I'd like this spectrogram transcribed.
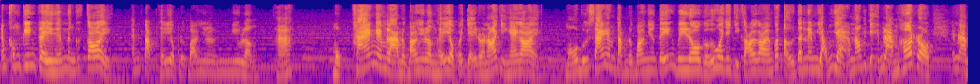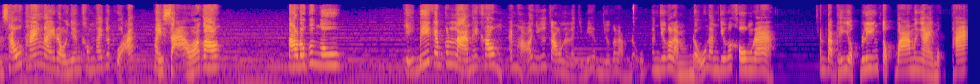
Em không kiên trì thì em đừng có coi. Em tập thể dục được bao nhiêu nhiêu lần? Hả? Một tháng em làm được bao nhiêu lần thể dục cho chị rồi nói chị nghe coi. Mỗi buổi sáng em tập được bao nhiêu tiếng? Video gửi qua cho chị coi coi. Em có tự tin em dõng dạc em nói với chị, em làm hết rồi. Em làm 6 tháng nay rồi nhưng em không thấy kết quả. Mày xạo hả con? Tao đâu có ngu chị biết em có làm hay không? Em hỏi những cái câu này là chị biết em chưa có làm đủ. Em chưa có làm đủ em chưa có khôn ra. Em tập thể dục liên tục 30 ngày một tháng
